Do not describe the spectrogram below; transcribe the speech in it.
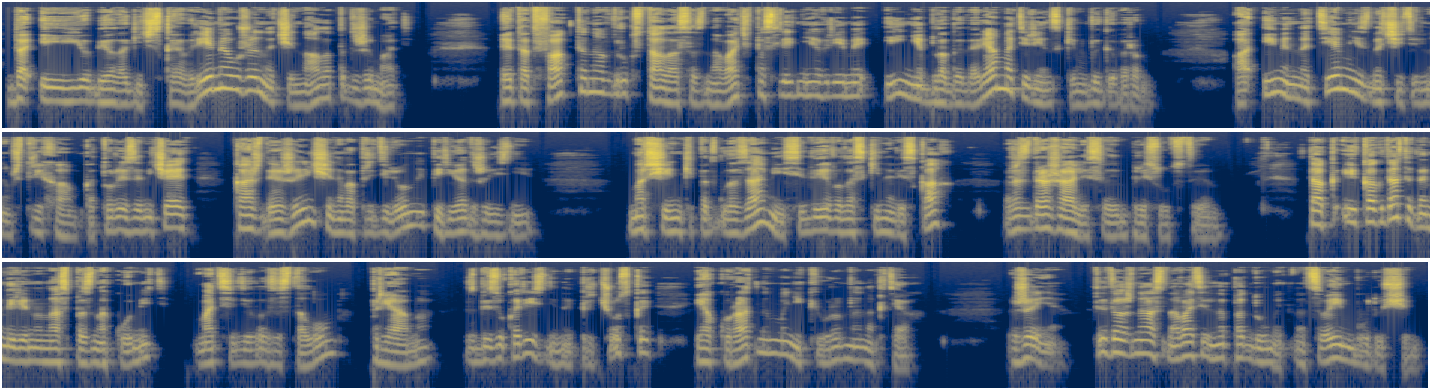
да и ее биологическое время уже начинало поджимать. Этот факт она вдруг стала осознавать в последнее время и не благодаря материнским выговорам, а именно тем незначительным штрихам, которые замечает каждая женщина в определенный период жизни. Морщинки под глазами и седые волоски на висках раздражали своим присутствием. «Так и когда ты намерена нас познакомить?» Мать сидела за столом прямо, с безукоризненной прической и аккуратным маникюром на ногтях. «Женя, ты должна основательно подумать над своим будущим.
